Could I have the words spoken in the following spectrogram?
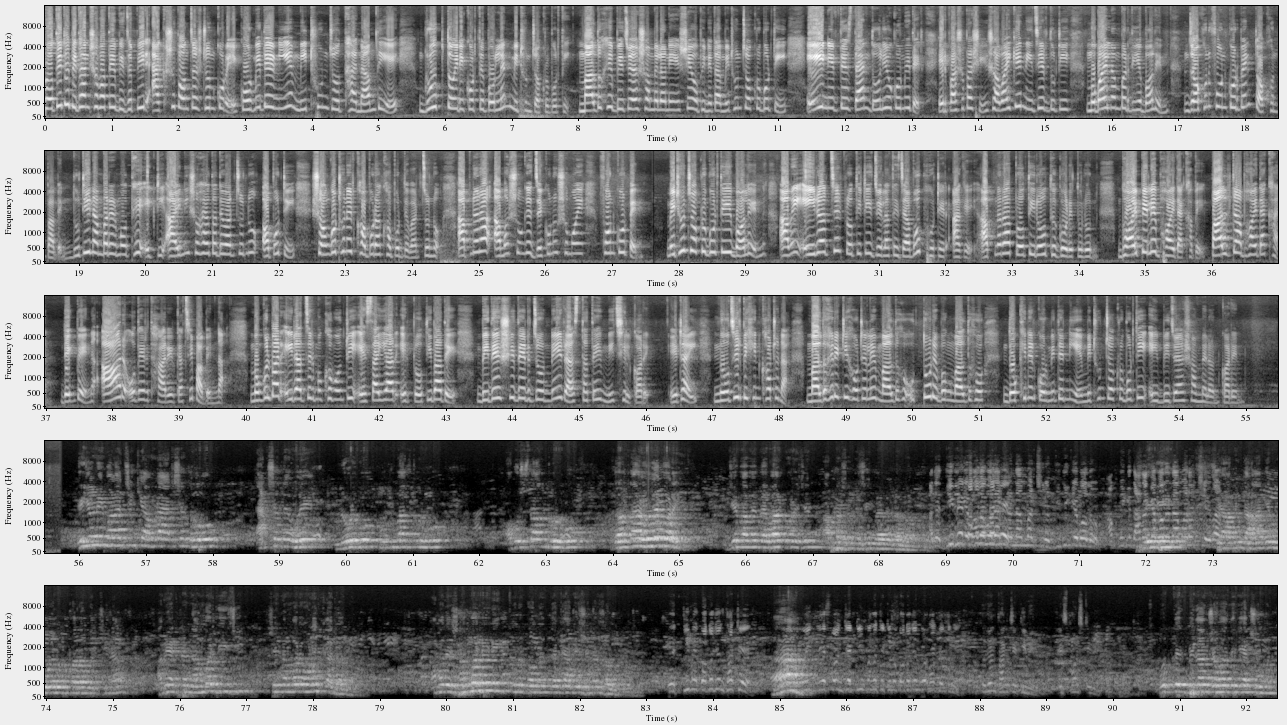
প্রতিটি বিধানসভাতে বিজেপির একশো পঞ্চাশ জন করে কর্মীদের নিয়ে মিঠুন যোদ্ধা নাম দিয়ে গ্রুপ তৈরি করতে বললেন মিঠুন চক্রবর্তী। মালদহে বিজয়া সম্মেলনে এসে অভিনেতা মিঠুন চক্রবর্তী এই নির্দেশ দেন দলীয় কর্মীদের। এর পাশাপাশি সবাইকে নিজের দুটি মোবাইল নম্বর দিয়ে বলেন, যখন ফোন করবেন, তখন পাবেন। দুটি নম্বরের মধ্যে একটি আইনি সহায়তা দেওয়ার জন্য, অপরটি সংগঠনের খবরাখবর দেওয়ার জন্য। আপনারা আমার সঙ্গে যে কোনো সময় ফোন করবেন। মিঠুন চক্রবর্তী বলেন, আমি এই রাজ্যের প্রতিটি জেলাতে যাব ভোটের আগে। আপনারা প্রতিরোধ গড়ে তুলুন। ভয় পেলে ভয় দেখাবে। পাল্টা ভয় দেখান। দেখবেন আর ওদের ধারের কাছে পাবেন না। মঙ্গলবার এই রাজ্যের মুখ্যমন্ত্রী এসআইআর এর প্রতিবাদে বিদেশিদের জন্য রাস্তাতে মিছিল করে। এটাই নজিরবিহীন ঘটনা। মালদহের একটি হোটেলে মালদহ উত্তর এবং মালদহ দক্ষিণের কর্মীদের নিয়ে মিঠুন চক্রবর্তী এই বিজয়া সম্মেলন করেন। এই জন্যই বানাচ্ছি কি আমরা একসাথে হব একসাথে হয়ে লড়বো প্রতিবাদ করব অবস্থান করব। দরকার হলে পরে যেভাবে ব্যবহার করেছেন আপনার সঙ্গে সেইভাবে ব্যবহার। আচ্ছা দিদিকে বলো বলে একটা নাম্বার ছিল দিদিকে বলো। আপনি কি দাদাকে বলে নাম্বার হচ্ছে এবার? আমি দাদাকে বলে কথা বলছি না। আমি একটা নাম্বার দিয়েছি সেই নাম্বারে অনেক কাজ হবে। আমাদের সাংগঠনিক কোনো প্রবলেম থাকে আমি সেটা সলভ করব টিমে কতজন থাকছে? হ্যাঁ। কুইক রেসপন্স যে টিম বানাচ্ছে টিমে কতজন করে থাকছে টিমে কতজন থাকছে টিমে রেসপন্স টিমে প্রত্যেক বিধানসভা থেকে একশো জন।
